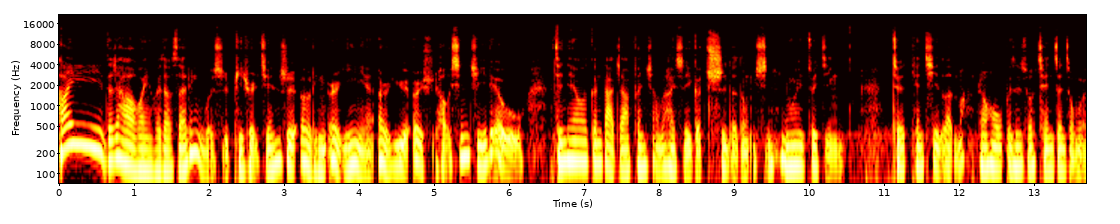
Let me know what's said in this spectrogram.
嗨，大家好，欢迎回到赛令，我是 Peter，今天是二零二一年二月二十号星期六，今天要跟大家分享的还是一个吃的东西，因为最近。就是天气冷嘛，然后我不是说前阵子我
